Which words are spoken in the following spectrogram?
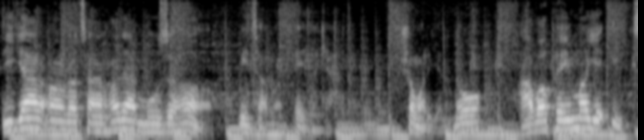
دیگر آن را تنها در موزه ها می‌توان پیدا کرد. شماره 9 هواپیمای X.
